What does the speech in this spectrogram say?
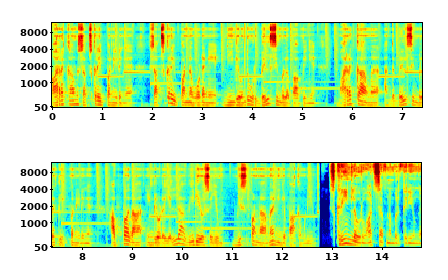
மறக்காமல் சப்ஸ்கிரைப் பண்ணிடுங்க. சப்ஸ்கிரைப் பண்ண உடனே நீங்கள் வந்து ஒரு பெல் சிம்பிளை பார்ப்பீங்க. மறக்காமல் அந்த பெல் சிம்பிளை கிளிக் பண்ணிடுங்க. அப்போ தான் எங்களோட எல்லா வீடியோஸையும் மிஸ் பண்ணாமல் நீங்கள் பார்க்க முடியும். ஸ்க்ரீனில் ஒரு வாட்ஸ்அப் நம்பர் தெரியுங்க.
